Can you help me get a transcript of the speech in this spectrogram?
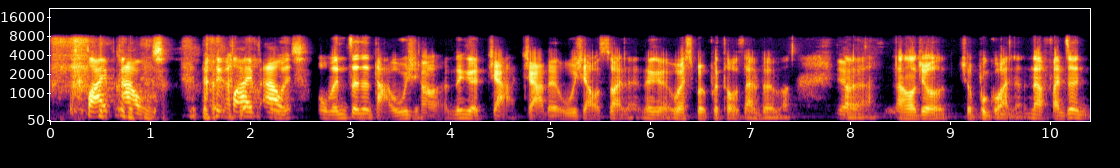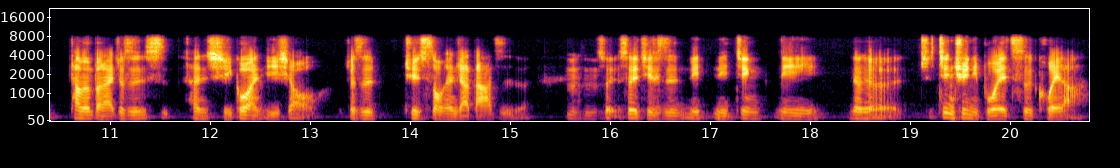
Five out，Five out，我们真的打五小，那个假假的五小算了，那个 Westbrook 不投三分嘛，yeah. 嗯，然后就就不管了。那反正他们本来就是是很习惯以小，就是去守人家大字的，嗯哼，所以所以其实你你进你那个禁区你不会吃亏啦，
